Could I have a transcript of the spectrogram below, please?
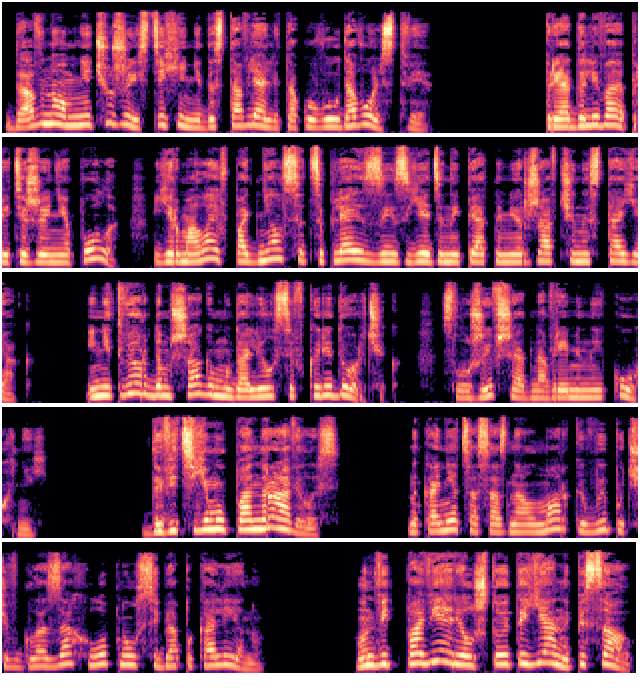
Давно мне чужие стихи не доставляли такого удовольствия». Преодолевая притяжение пола, Ермолаев поднялся, цепляясь за изъеденный пятнами ржавчины стояк, и нетвердым шагом удалился в коридорчик, служивший одновременно и кухней. «Да ведь ему понравилось!» Наконец осознал Марк и, выпучив глаза, хлопнул себя по колену. «Он ведь поверил, что это я написал!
